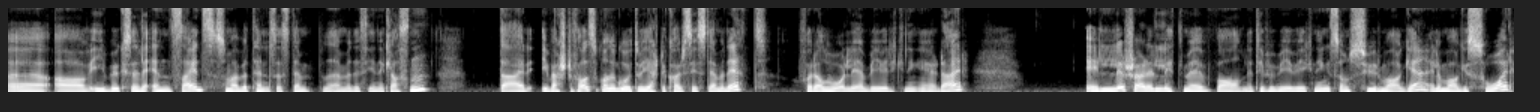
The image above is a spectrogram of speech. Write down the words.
uh, av Ibux eller Ensides, som er betennelsesdempende medisin i klassen. Der i verste fall så kan det gå utover hjerte-karsystemet ditt, for alvorlige bivirkninger der. Eller så er det litt mer vanlig type bivirkning, som sur mage eller magesår.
